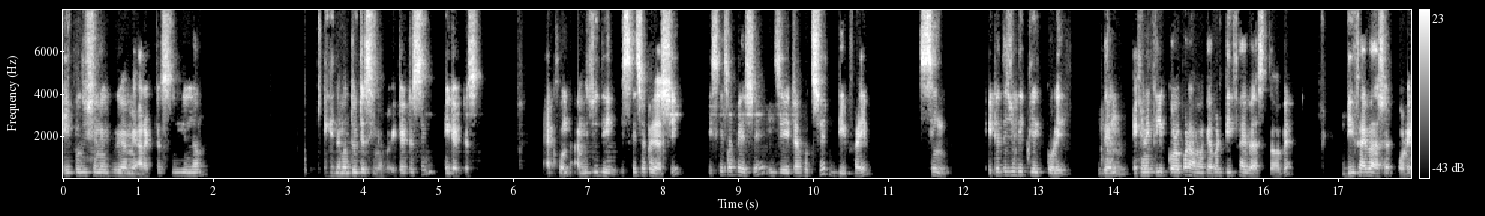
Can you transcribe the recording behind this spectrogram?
এই পজিশনে ঘুরে আমি আরেকটা সিন নিলাম। এখানে আমার দুইটা সিন হবে, এটা একটা সিন এটা একটা সিন এখন আমি যদি স্কেচ স্কেচআপে আসি স্কেচ স্কেচআপে এসে এই যে এটা হচ্ছে ডি ফাইভ সিঙ্ক এটাতে যদি ক্লিক করি দেন এখানে ক্লিক করার পর আমাকে আবার ডি ফাইভে আসতে হবে। ডি ফাইভে আসার পরে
